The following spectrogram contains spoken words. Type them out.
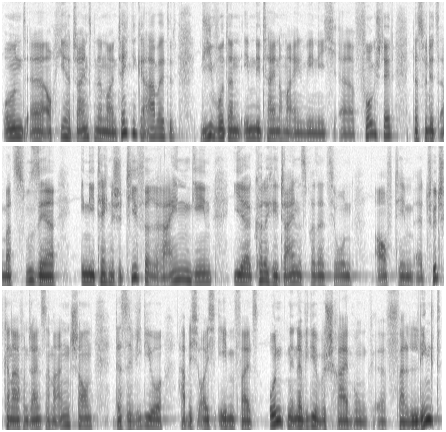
Und äh, auch hier hat Giants mit einer neuen Technik gearbeitet. Die wurde dann im Detail nochmal ein wenig äh, vorgestellt. Das wird jetzt aber zu sehr in die technische Tiefe reingehen. Ihr könnt euch die Giants-Präsentation auf dem äh, Twitch-Kanal von Giants nochmal anschauen. Das Video habe ich euch ebenfalls unten in der Videobeschreibung äh, verlinkt.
